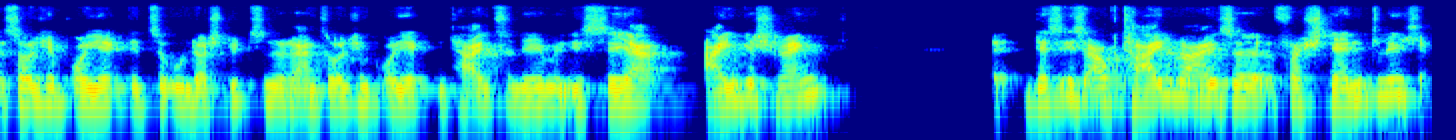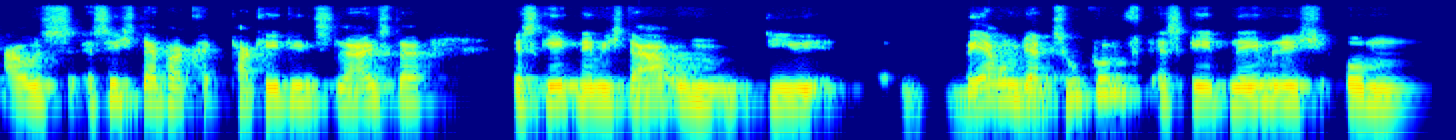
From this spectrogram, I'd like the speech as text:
solche Projekte zu unterstützen oder an solchen Projekten teilzunehmen, ist sehr eingeschränkt. Das ist auch teilweise verständlich aus Sicht der Paketdienstleister. Es geht nämlich da um die Währung der Zukunft. Es geht nämlich um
